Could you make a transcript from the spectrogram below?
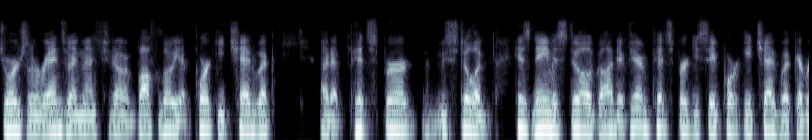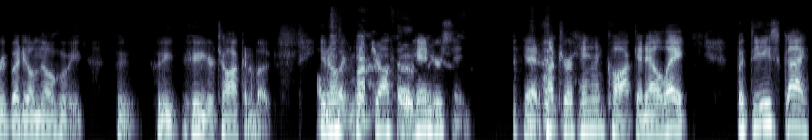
george lorenzo i mentioned out of buffalo you had porky chedwick out of pittsburgh who's still a his name is still a god if you're in pittsburgh you say porky chedwick everybody will know who he, who, who who you're talking about you know, like Jocko Henderson, you had Hunter Hancock in LA. But these guys,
